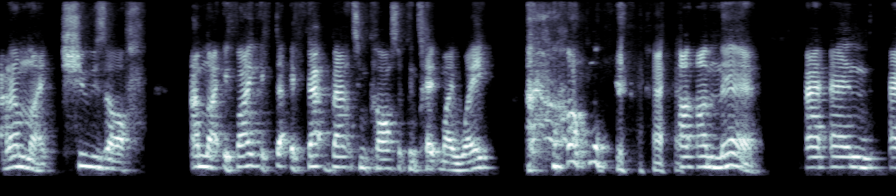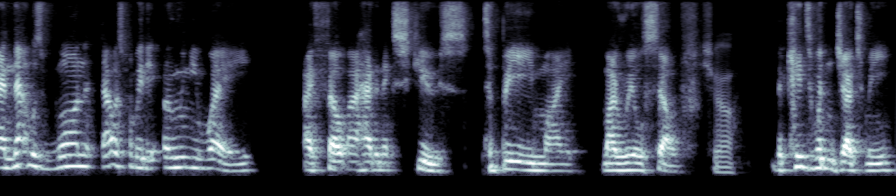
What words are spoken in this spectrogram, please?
And I'm like, shoes off. I'm like, if I if that if that bouncing castle can take my weight, I'm there. And and that was one, that was probably the only way I felt I had an excuse to be my my real self. Sure. The kids wouldn't judge me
